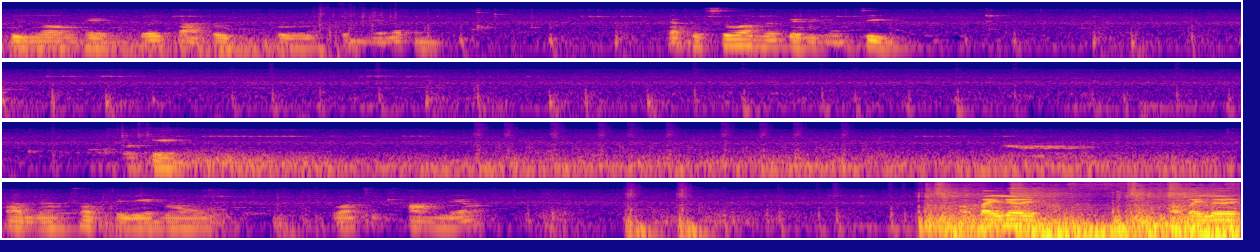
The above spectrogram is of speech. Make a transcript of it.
คุณลองเห็นด้วยตาตัวตัวคนนี้แล้วกันแต่ผมเชื่อว่ามันเป็นอย่างนั้นจริง ตอนนั้น้ำสับจะเรียนมาวัดจะทางแล้ว เอาไปเลย เอาไปเลย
